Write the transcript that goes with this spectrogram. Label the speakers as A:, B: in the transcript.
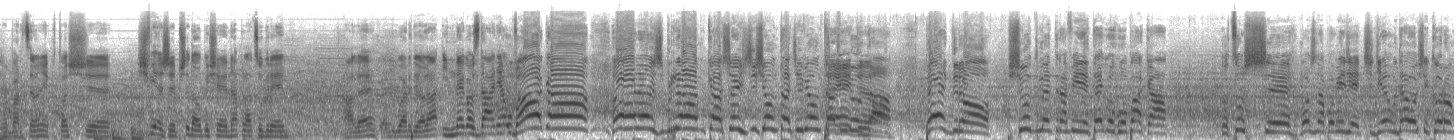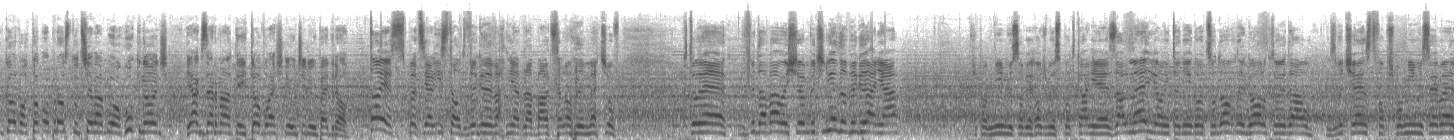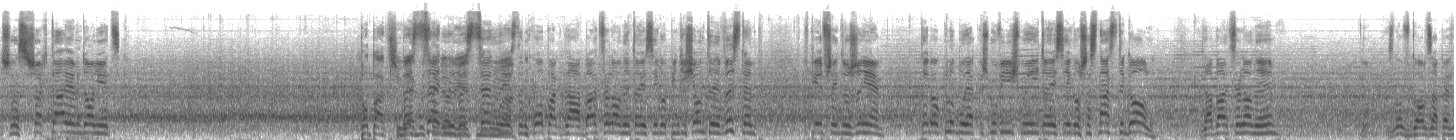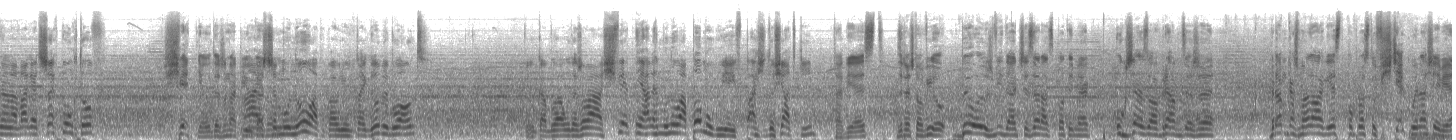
A: W Barcelonie ktoś e, świeży przydałby się na placu gry, ale Guardiola innego zdania. Uwaga! Ależ bramka! 69
B: Pedro.
A: minuta! Pedro! Siódme trafienie tego chłopaka. No cóż, e, można powiedzieć, nie udało się koronkowo, to po prostu trzeba było huknąć jak z armaty i to właśnie uczynił Pedro.
B: To jest specjalista od wygrywania dla Barcelony meczów, które wydawały się być nie do wygrania. Przypomnijmy sobie choćby spotkanie z Almerią i ten jego cudowny gol, który dał zwycięstwo. Przypomnijmy sobie mecz z Szachtarem Donieck.
A: Popatrzył,
B: Bezcenny, bezcenny
A: Muła.
B: jest ten chłopak dla Barcelony. To jest jego 50. występ w pierwszej drużynie tego klubu, jak już mówiliśmy, i to jest jego 16 gol dla Barcelony. No, znów gol zapewne na wagę trzech punktów.
A: Świetnie uderzona piłka.
B: A jeszcze. Munuła popełnił tutaj gruby błąd. Piłka była uderzona świetnie, ale Munuła pomógł jej wpaść do siatki.
A: Tak jest. Zresztą było już widać zaraz po tym, jak ugrzęzła w bramce, że bramkarz Malag jest po prostu wściekły na siebie.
